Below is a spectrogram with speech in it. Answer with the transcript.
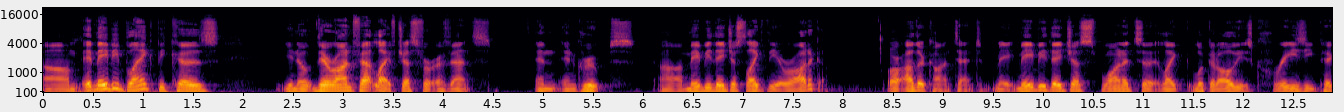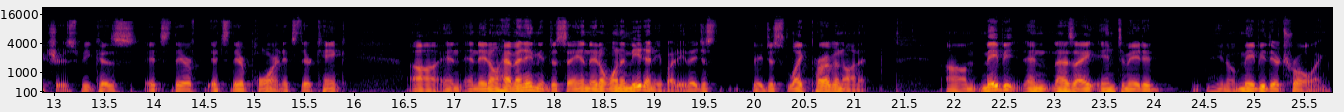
Um, it may be blank because you know they're on FetLife just for events and and groups. Uh, maybe they just like the erotica or other content. Maybe they just wanted to like look at all these crazy pictures because it's their it's their porn, it's their kink, uh, and and they don't have anything to say and they don't want to meet anybody. They just they just like perving on it. Um, maybe and as I intimated, you know, maybe they're trolling.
